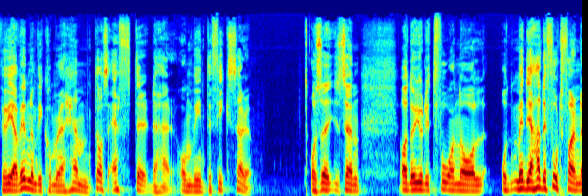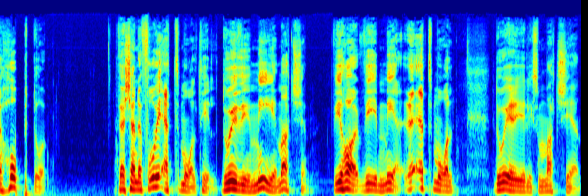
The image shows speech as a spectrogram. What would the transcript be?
För jag vet inte om vi kommer att hämta oss efter det här om vi inte fixar det. Och så, sen, ja de gjorde 2-0, och, men jag hade fortfarande hopp då. För jag kände, får vi ett mål till, då är vi med i matchen. Vi har, vi är med, ett mål, då är det ju liksom match igen.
